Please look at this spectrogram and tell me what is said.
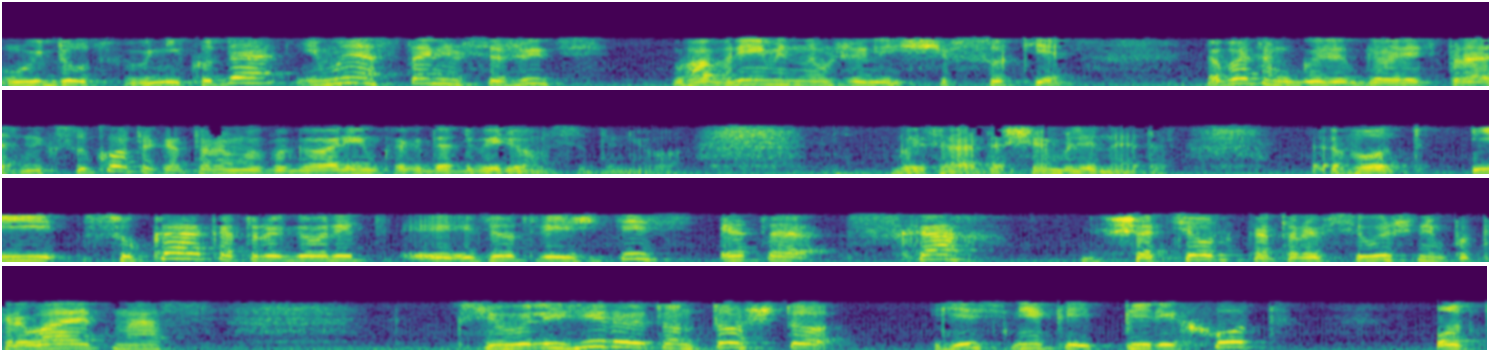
уйдут в никуда, и мы останемся жить во временном жилище, в суке. Об этом будет говорить праздник Сукота, о котором мы поговорим, когда доберемся до него. Байзрада Шемблинедер. Вот. И сука, о которой говорит, э, идет речь здесь, это схах, шатер, который Всевышний покрывает нас. Символизирует он то, что есть некий переход от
